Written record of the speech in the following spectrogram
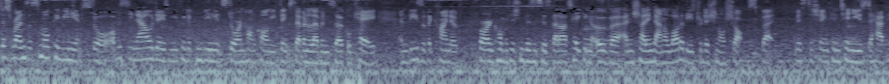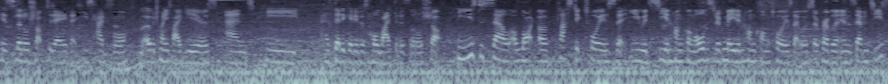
just runs a small convenience store. Obviously nowadays when you think of convenience store in Hong Kong, you think 7-Eleven, Circle K, and these are the kind of foreign competition businesses that are taking over and shutting down a lot of these traditional shops. But Mr. Xing continues to have his little shop today that he's had for over 25 years, and he has dedicated his whole life to this little shop. He used to sell a lot of plastic toys that you would see in Hong Kong, all the sort of made in Hong Kong toys that were so prevalent in the 70s.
